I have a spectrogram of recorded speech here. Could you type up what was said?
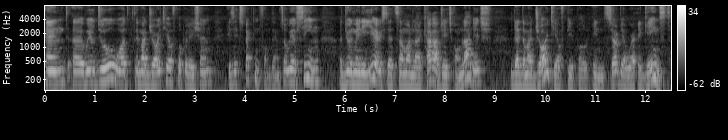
and uh, will do what the majority of population is expecting from them. So we have seen uh, during many years that someone like Karadzic or Mladic, that the majority of people in Serbia were against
